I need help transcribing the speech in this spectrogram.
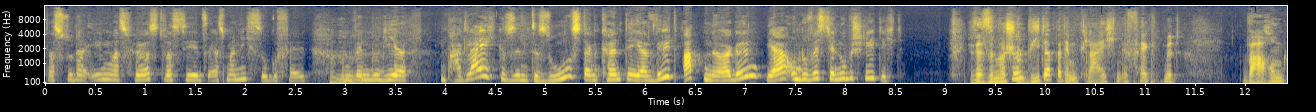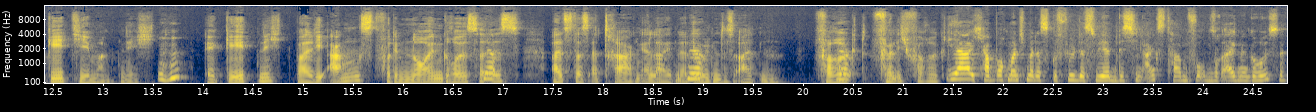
dass du da irgendwas hörst, was dir jetzt erstmal nicht so gefällt. Hm. Und wenn du dir ein paar Gleichgesinnte suchst, dann könnt ihr ja wild abnörgeln, ja, und du wirst ja nur bestätigt. Da sind wir schon Hm? wieder bei dem gleichen Effekt mit, warum geht jemand nicht? Mhm. Er geht nicht, weil die Angst vor dem Neuen größer Ja. ist als das Ertragen, Erleiden, Erdulden des Alten. Verrückt, völlig verrückt. Ja, ich habe auch manchmal das Gefühl, dass wir ein bisschen Angst haben vor unserer eigenen Größe.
